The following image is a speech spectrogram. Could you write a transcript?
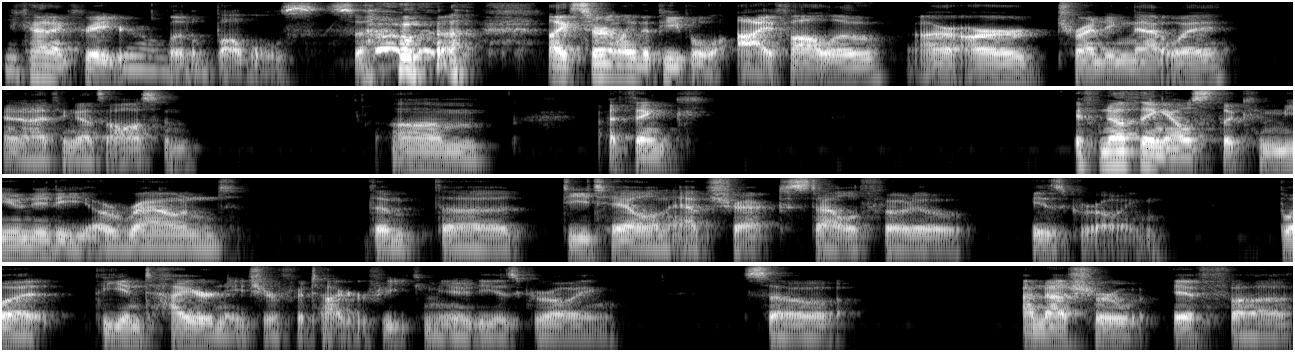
you kind of create your own little bubbles. So like certainly the people I follow are, are trending that way, and I think that's awesome. Um, I think if nothing else, the community around the the detail and abstract style of photo is growing, but the entire nature photography community is growing. So I'm not sure if uh,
